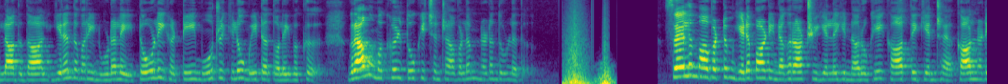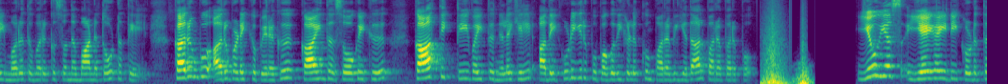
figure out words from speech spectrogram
இல்லாததால் இறந்தவரின் உடலை டோலி கட்டி மூன்று கிலோமீட்டர் தொலைவுக்கு கிராம மக்கள் தூக்கிச் சென்ற அவலம் நடந்துள்ளது. சேலம் மாவட்டம் எடப்பாடி நகராட்சி எல்லையின் அருகே கார்த்திக் என்ற கால்நடை மருத்துவருக்கு சொந்தமான தோட்டத்தில் கரும்பு அறுவடைக்கு பிறகு காய்ந்த சோகைக்கு கார்த்திக் தீ வைத்த நிலையில் அதை குடியிருப்பு பகுதிகளுக்கும் பரவியதால் பரபரப்பு. யுஎஸ்ஏஐடி கொடுத்த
